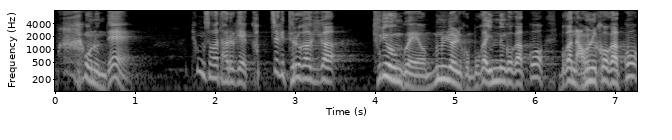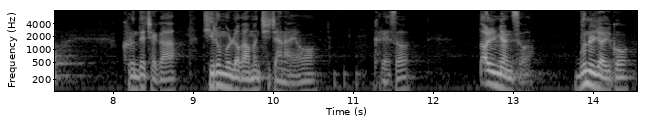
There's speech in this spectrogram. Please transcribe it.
팍 오는데 평소와 다르게 갑자기 들어가기가 두려운 거예요. 문을 열고 뭐가 있는 것 같고 뭐가 나올 것 같고 그런데 제가 뒤로 물러가면 지잖아요. 그래서 떨면서 문을 열고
